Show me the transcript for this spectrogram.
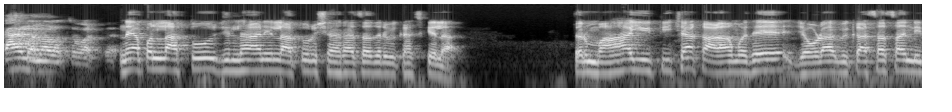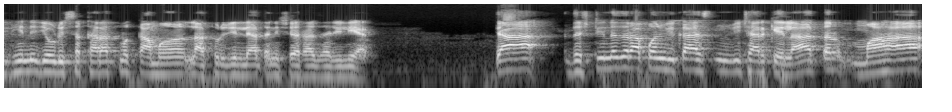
काय म्हणावंसं वाटतं? नाही आपण लातूर जिल्हा आणि लातूर शहराचा जर विकास केला तर महायुतीच्या काळामध्ये जेवढा विकासाचा निधीने जेवढी सकारात्मक कामं लातूर जिल्ह्यात आणि शहरात झालेली आहेत त्या दृष्टीनं जर आपण विकास विचार केला तर महा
